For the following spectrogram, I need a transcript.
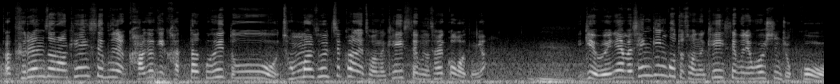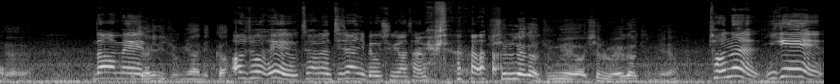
그러니까 그랜저랑 K7이 가격이 같다고 해도 정말 솔직하게 저는 K7을 살 거거든요. 음, 이게 왜냐면 생긴 것도 저는 K7이 훨씬 좋고 네. 그다음에 디자인이 중요하니까 아, 저, 예, 저는 디자인이 매우 중요한 사람입니다. 실내가 중요해요. 실외가 중요해요. 저는 이게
